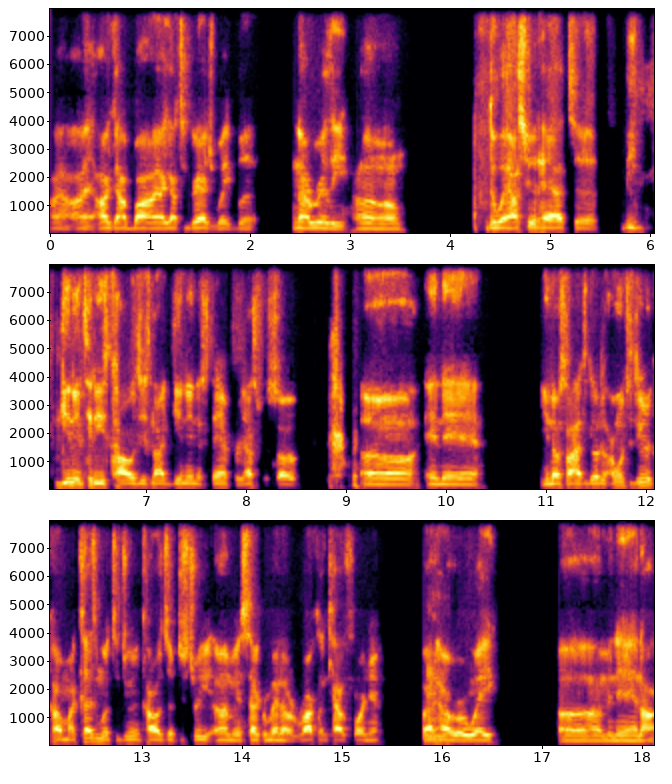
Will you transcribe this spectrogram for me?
I, I, I got by. I got to graduate, but not really um, the way I should have to be getting into these colleges, not getting into Stanford. That's for so uh, and then, you know, so I had to go to, I went to junior college. My cousin went to junior college up the street um, in Sacramento, Rocklin, California, about mm-hmm. an hour away. Um, and then I,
